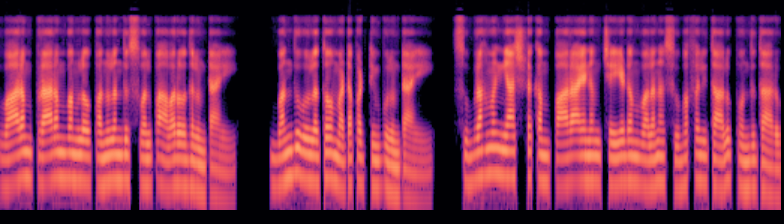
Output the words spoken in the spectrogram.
వారం ప్రారంభంలో పనులందు స్వల్ప అవరోధలుంటాయి. బంధువులతో మటపట్టింపులుంటాయి. సుబ్రహ్మణ్యాష్టకం పారాయణం చేయడం వలన శుభ ఫలితాలు పొందుతారు.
